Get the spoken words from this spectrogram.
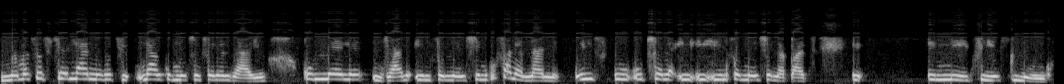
noma sesitshelana ukuthi nanku umuntu osebenzayo kumele njalo information kufana nani if uthola information about imithi yesilungu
